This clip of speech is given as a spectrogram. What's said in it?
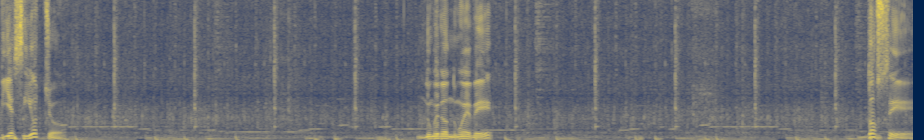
Dieciocho. Número nueve. Doce.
